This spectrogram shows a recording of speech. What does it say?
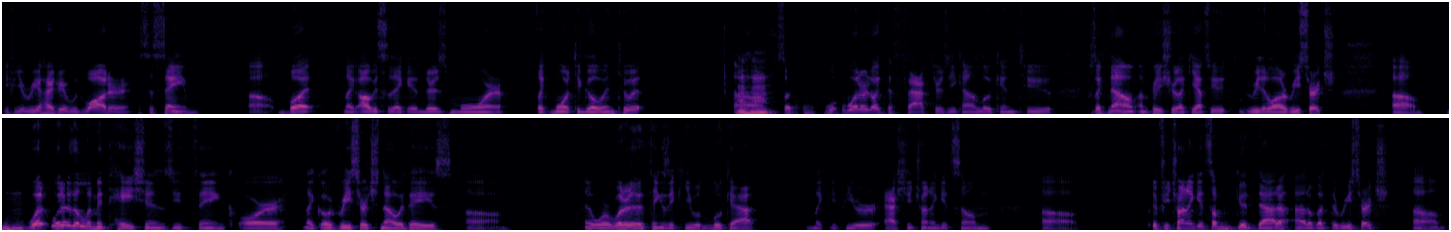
if you rehydrate with water it's the same uh, but like obviously like there's more like more to go into it um, mm-hmm. so w- what are like the factors you kind of look into because like now i'm pretty sure like you have to read a lot of research um, mm-hmm. what what are the limitations you think or like of research nowadays um, or what are the things that you would look at like if you're actually trying to get some uh, if you're trying to get some good data out of like the research um,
